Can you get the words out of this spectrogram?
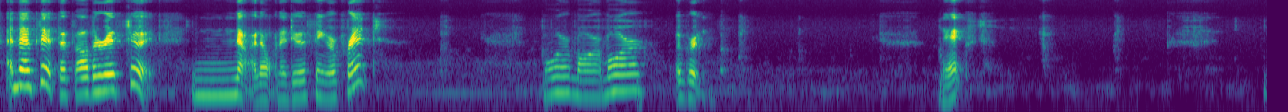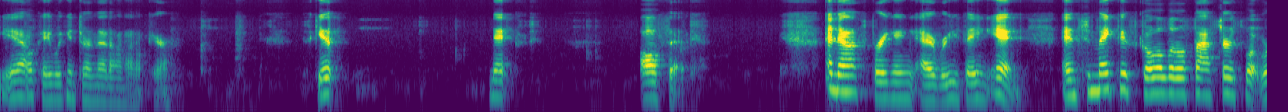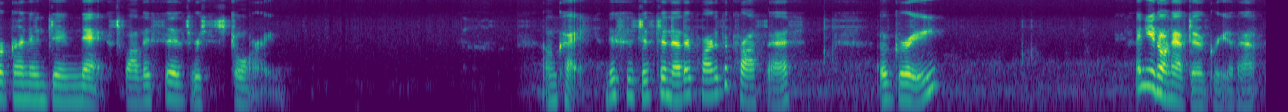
And that's it. That's all there is to it. No, I don't want to do a fingerprint. More, more, more. Agree. Next. Yeah, okay, we can turn that on. I don't care. Skip. Next. All set. And now it's bringing everything in. And to make this go a little faster is what we're going to do next while this is restoring. Okay, this is just another part of the process. Agree. And you don't have to agree to that.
